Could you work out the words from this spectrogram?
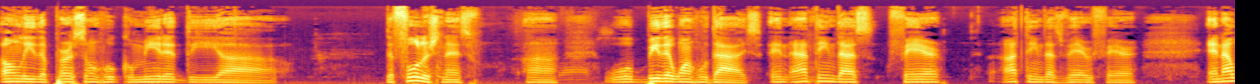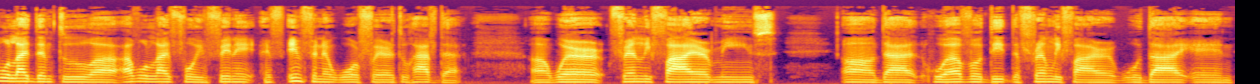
only the person who committed the uh, the foolishness uh, will be the one who dies. And I think that's fair. I think that's very fair and I would like them to. Uh, I would like for Infinite Infinite Warfare to have that, uh, where friendly fire means uh, that whoever did the friendly fire will die, and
